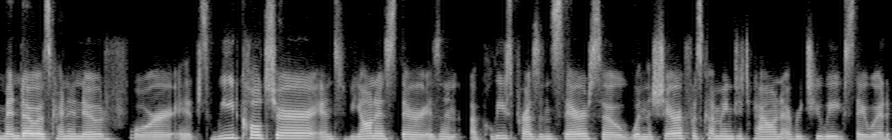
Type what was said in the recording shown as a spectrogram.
Mendo is kind of known for its weed culture. And to be honest, there isn't a police presence there. So when the sheriff was coming to town every two weeks, they would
